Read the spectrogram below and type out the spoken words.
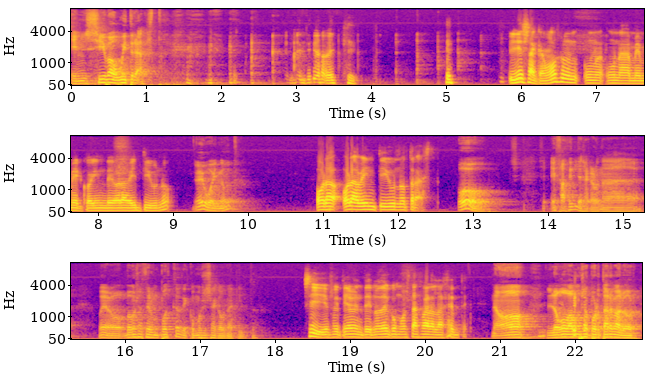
en Shiba we trust. Efectivamente. Oye, sacamos un- una, una meme coin de hora 21. Eh, why not? Hora, hora 21 Trust. Oh, es fácil de sacar una... Bueno, vamos a hacer un podcast de cómo se saca una cripto. Sí, efectivamente, no de cómo estafar a la gente. No, luego vamos a aportar valor.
